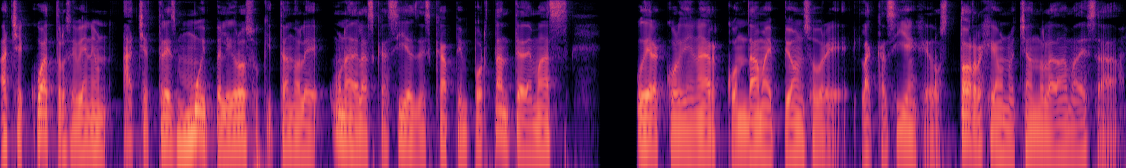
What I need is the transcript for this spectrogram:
H4 se viene un H3 muy peligroso quitándole una de las casillas de escape importante. Además pudiera coordinar con dama y peón sobre la casilla en G2. Torre G1 echando la dama de esa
